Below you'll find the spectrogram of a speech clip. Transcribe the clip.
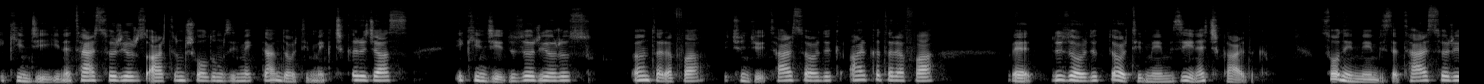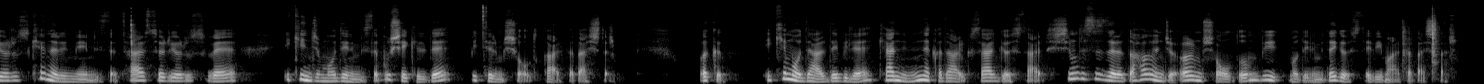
İkinciyi yine ters örüyoruz. Artırmış olduğumuz ilmekten 4 ilmek çıkaracağız. İkinciyi düz örüyoruz. Ön tarafa üçüncüyü ters ördük. Arka tarafa ve düz ördük. 4 ilmeğimizi yine çıkardık. Son ilmeğimizde ters örüyoruz. Kenar ilmeğimizde ters örüyoruz ve ikinci modelimizi bu şekilde bitirmiş olduk arkadaşlarım. Bakın iki modelde bile kendini ne kadar güzel gösterdi. Şimdi sizlere daha önce örmüş olduğum büyük modelimi de göstereyim arkadaşlar.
